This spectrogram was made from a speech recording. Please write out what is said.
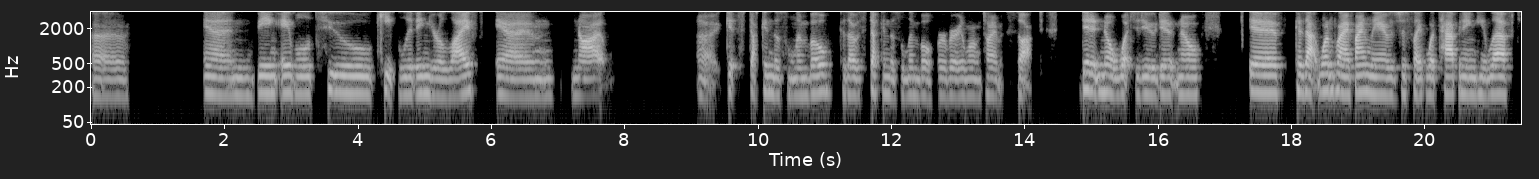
Uh, and being able to keep living your life and not uh, get stuck in this limbo because I was stuck in this limbo for a very long time. It sucked. Didn't know what to do. Didn't know if because at one point I finally I was just like, "What's happening?" He left,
